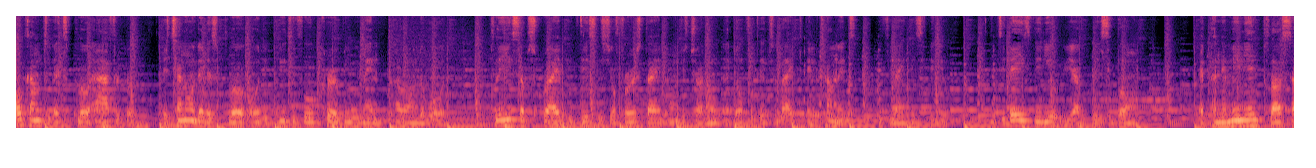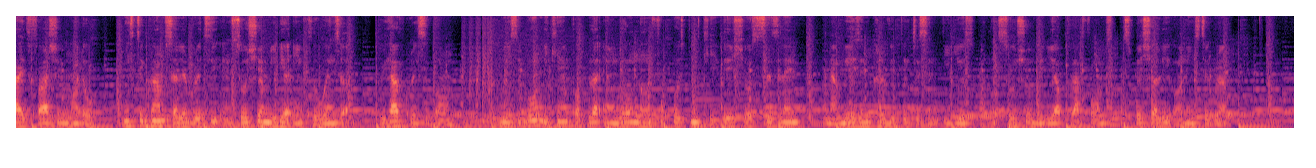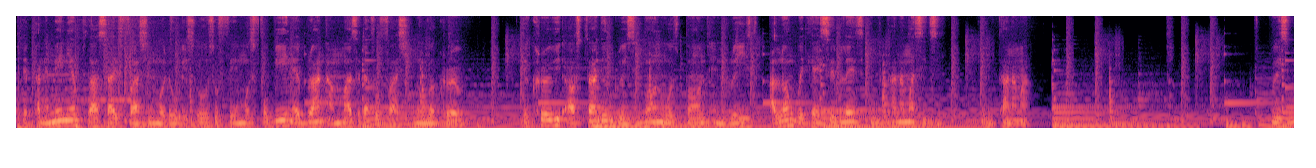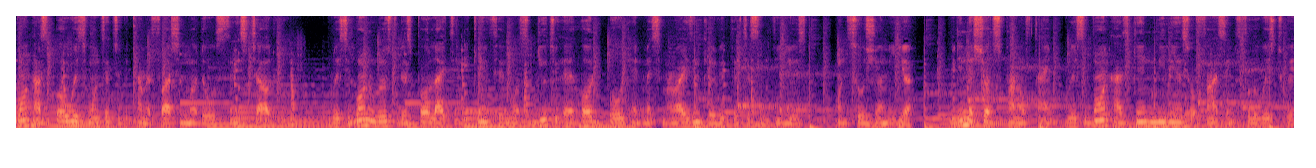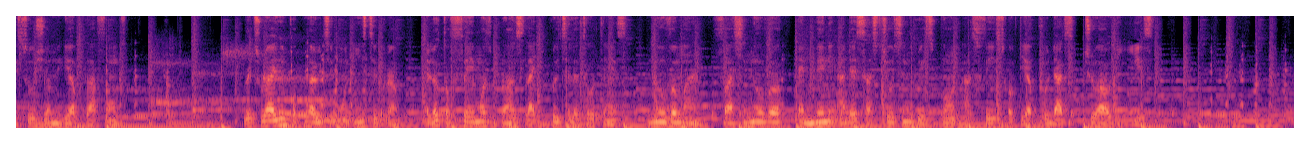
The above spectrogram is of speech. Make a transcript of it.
Welcome to Xplore Africa, the channel that explores all the beautiful curvy women around the world. Please subscribe if this is your first time on the channel and don't forget to like and comment if you like this video. In today's video, we have Gracie Bon, a Panamanian plus-size fashion model, Instagram celebrity and social media influencer. We have Gracie Bon. Gracie Bon became popular and well known for posting curvaceous, sizzling, and amazing curvy pictures and videos on her social media platforms, especially on Instagram. The Panamanian plus size fashion model is also famous for being a brand ambassador for Fashion Nova Curve. The curvy, outstanding Gracie Bon was born and raised along with her siblings in Panama City, in Panama. Gracie Bon has always wanted to become a fashion model since childhood. Gracie Bon rose to the spotlight and became famous due to her hot, bold, and mesmerizing curvy pictures and videos on social media. Within a short span of time, Gracie Bon has gained millions of fans and followers to her social media platforms. With rising popularity on Instagram, a lot of famous brands like Pretty Little Things, Nova Man, Fashion Nova, and many others has chosen Gracie Bon as face of their products throughout the years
